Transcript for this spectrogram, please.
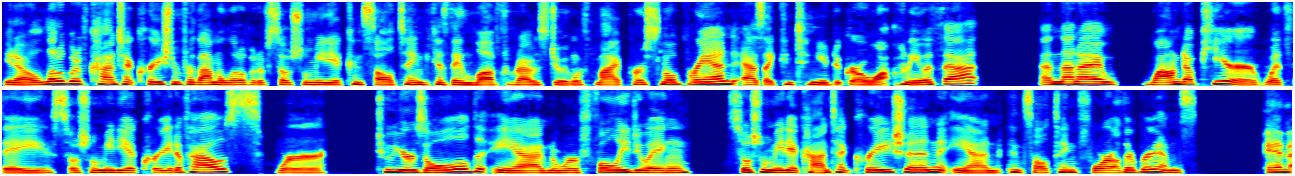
you know, a little bit of content creation for them, a little bit of social media consulting because they loved what I was doing with my personal brand as I continued to grow Want Honey with that. And then I wound up here with a social media creative house. We're two years old and we're fully doing social media content creation and consulting for other brands. And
